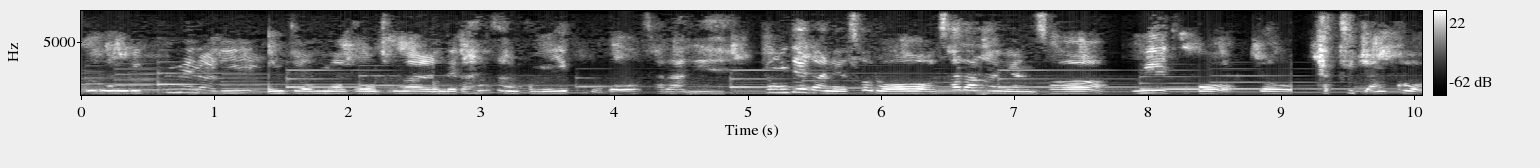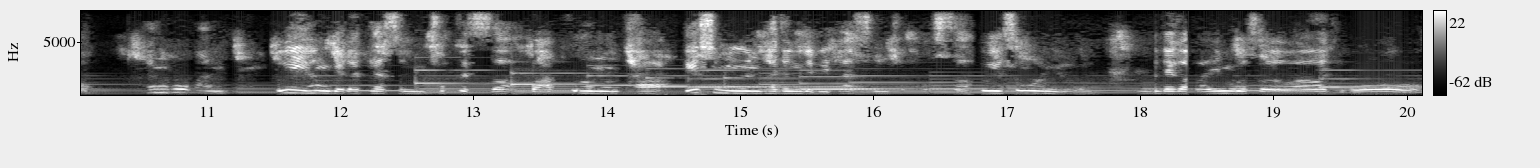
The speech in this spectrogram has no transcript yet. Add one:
그리고 우리 큰며느리 영주 엄마도 정말 내가 항상 보면 이쁘고 사랑해. 형제간에 서로 사랑하면서 위에 두고 또 다투지 않고 행복한 의 형제가 되었으면 좋겠어. 또 앞으로는 다 예수 믿는 가정들이 되었으면 좋겠어. 그게 소원이에요. 내가 먹어서 와가지고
